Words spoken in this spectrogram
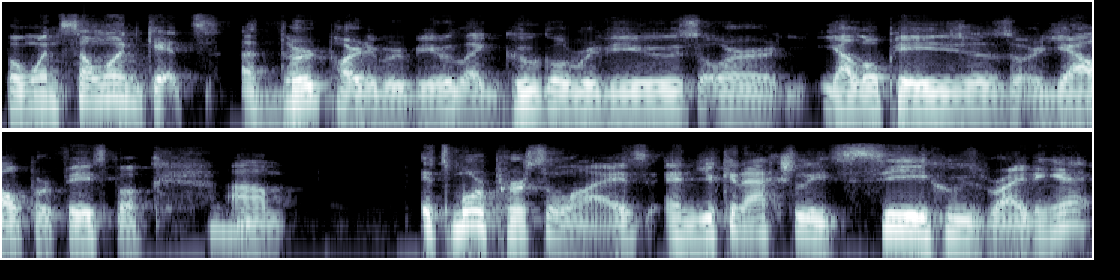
But when someone gets a third party review like Google reviews or Yellow Pages or Yelp or Facebook, mm-hmm. um, it's more personalized and you can actually see who's writing it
